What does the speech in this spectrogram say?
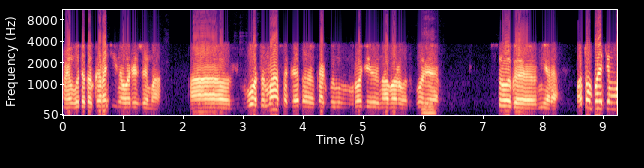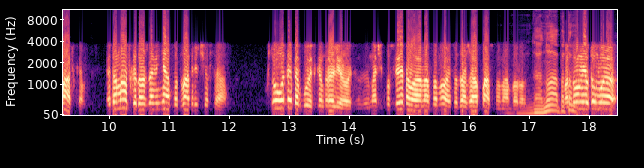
э, вот этого карантинного режима. А вот масок это как бы вроде наоборот, более строгая мера. Потом по этим маскам. Эта маска должна меняться 2-3 часа. Кто вот это будет контролировать? Значит, после этого она становится даже опасна, наоборот. Да, ну а потом... Потом, я думаю...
